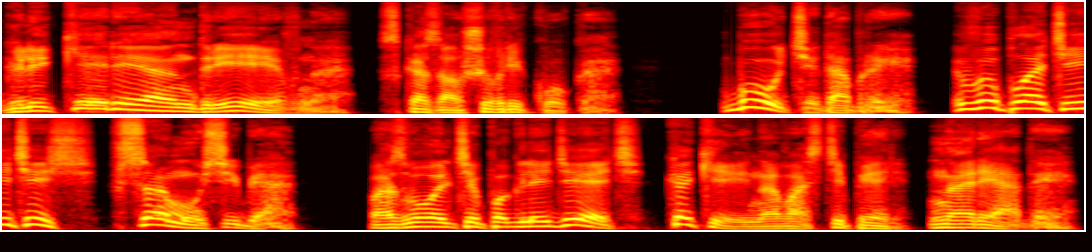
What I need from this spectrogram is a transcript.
«Гликерия Андреевна», — сказал Шеврикука, — «будьте добры, воплотитесь в саму себя. Позвольте поглядеть, какие на вас теперь наряды».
